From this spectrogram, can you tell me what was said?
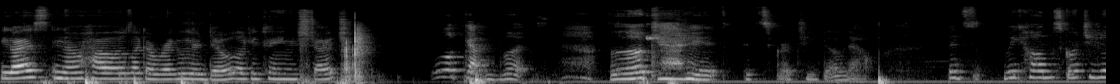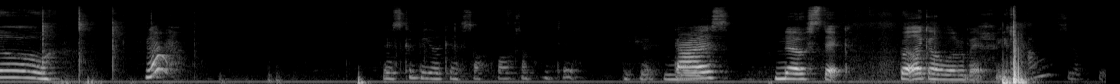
you guys know how it's like a regular dough, like you can't even stretch. Look at this. Look at it. It's scratchy dough now. It's become scratchy dough. Yeah. This could be like a softball or something too. If you like Guys, no stick, but like a little bit. I'm gonna sit up here.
